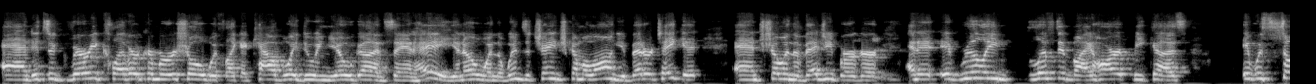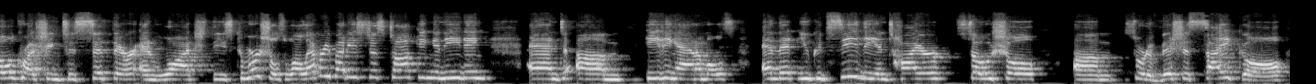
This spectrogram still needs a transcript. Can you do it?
And it's a very clever commercial with like a cowboy doing yoga and saying, hey, you know, when the winds of change come along, you better take it, and showing the veggie burger. And it, it really lifted my heart because it was soul crushing to sit there and watch these commercials while everybody's just talking and eating and um, eating animals. And that you could see the entire social um, sort of vicious cycle.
